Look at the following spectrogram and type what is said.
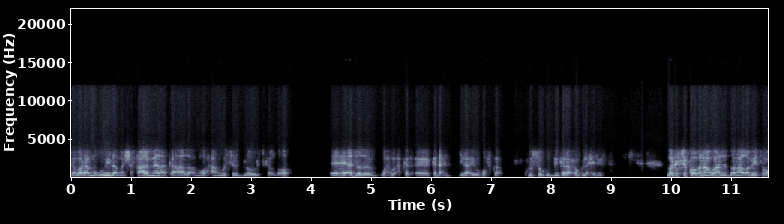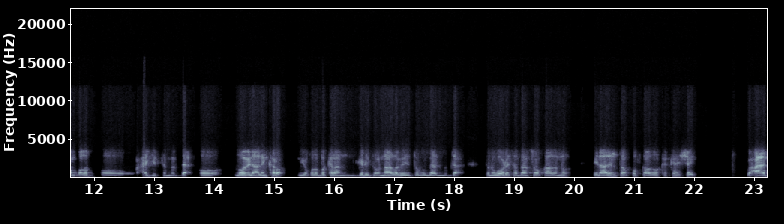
gabar ama wiil ama shaqaale meel ha ka ahaado ama waxaan whistle blowerska la dhaho hay'addooda wax wax ka dhex jira ayuu qofka ku soo gudbin karaa xog la xiriirta. Marka si kooban aan uga hadli doonaa laba iyo toban qodob oo waxaa jirta mabda oo loo ilaalin karo iyo qodobo kalean geli doonaa. Laba iyo tobankaan mabda tan ugu horeysa haddaan soo qaadano ilaalinta qofka adoorka ka heshay waxaa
